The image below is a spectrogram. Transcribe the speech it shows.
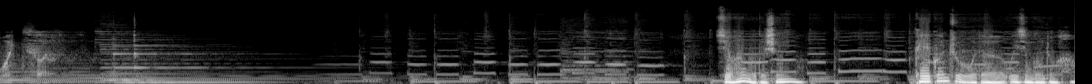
温存。喜欢我的声音吗？可以关注我的微信公众号“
